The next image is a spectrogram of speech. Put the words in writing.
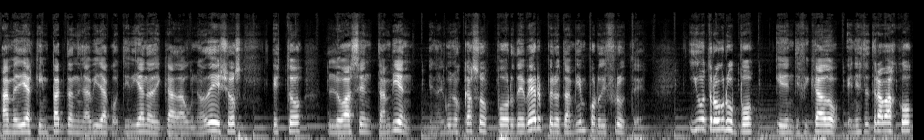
a medida que impactan en la vida cotidiana de cada uno de ellos. Esto lo hacen también, en algunos casos, por deber, pero también por disfrute. Y otro grupo, identificado en este trabajo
